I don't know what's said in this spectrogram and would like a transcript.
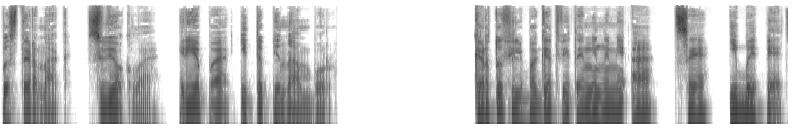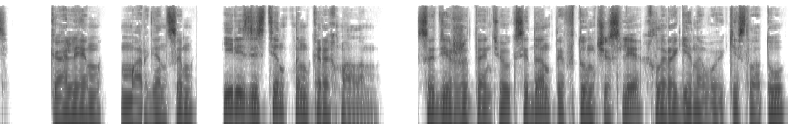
пастернак, свекла, репа и топинамбур. Картофель богат витаминами А, С и В5, калием, марганцем и резистентным крахмалом. Содержит антиоксиданты, в том числе хлорогеновую кислоту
